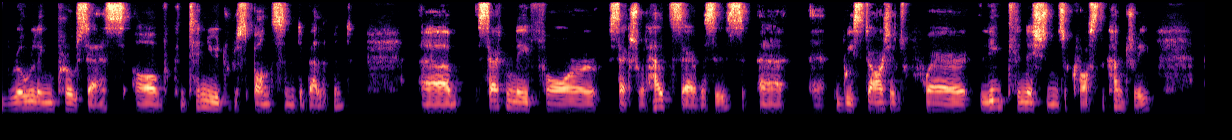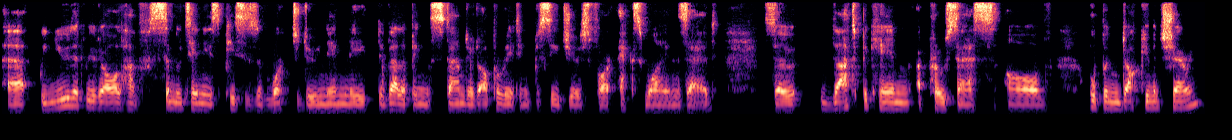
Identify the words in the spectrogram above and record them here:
rolling process of continued response and development. Uh, certainly for sexual health services, uh, uh, we started where lead clinicians across the country. Uh, we knew that we'd all have simultaneous pieces of work to do, namely developing standard operating procedures for X, Y, and Z. So that became a process of open document sharing.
